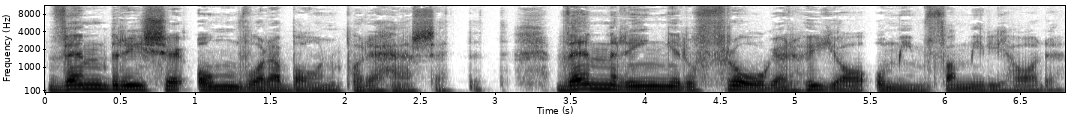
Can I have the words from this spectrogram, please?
Vem bryr sig om våra barn på det här sättet? Vem ringer och frågar hur jag och min familj har det?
